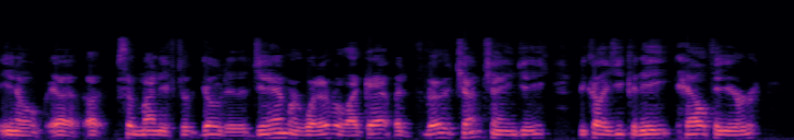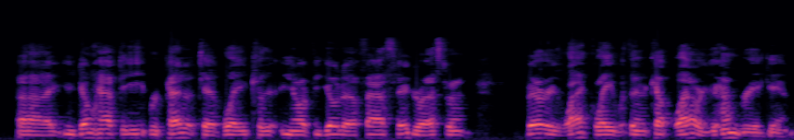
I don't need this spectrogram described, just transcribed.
you know, uh, uh, some money to go to the gym or whatever like that, but it's very chump changey because you can eat healthier. Uh, you don't have to eat repetitively because, you know, if you go to a fast food restaurant, very likely within a couple hours you're hungry again.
